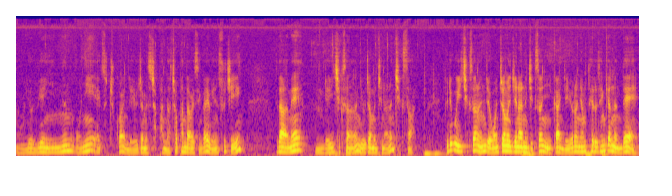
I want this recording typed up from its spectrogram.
어, 요 위에 있는 원이 x축과 이제 요 점에서 접한다 접한다고 했으니까 여기는 수직 그 다음에 음, 이 직선은 요 점을 지나는 직선 그리고 이 직선은 이제 원점을 지나는 직선이니까 이제 이런 형태로 생겼는데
